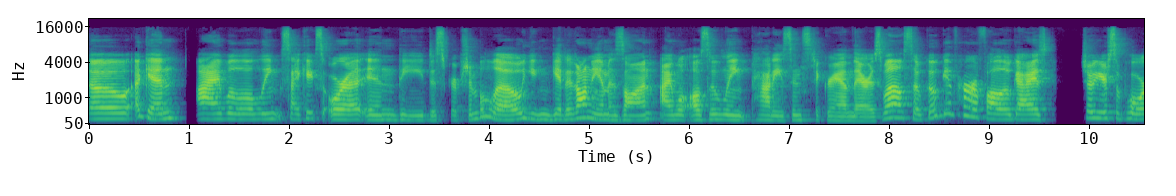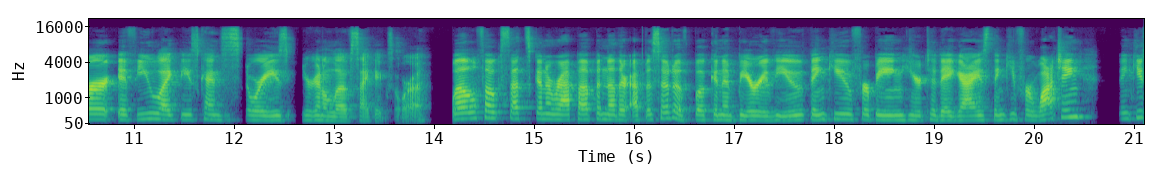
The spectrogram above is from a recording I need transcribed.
So, again, I will link Psychic's Aura in the description below. You can get it on Amazon. I will also link Patti's Instagram there as well. So, go give her a follow, guys. Show your support. If you like these kinds of stories, you're going to love Psychic's Aura. Well, folks, that's going to wrap up another episode of Book and a Beer Review. Thank you for being here today, guys. Thank you for watching. Thank you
